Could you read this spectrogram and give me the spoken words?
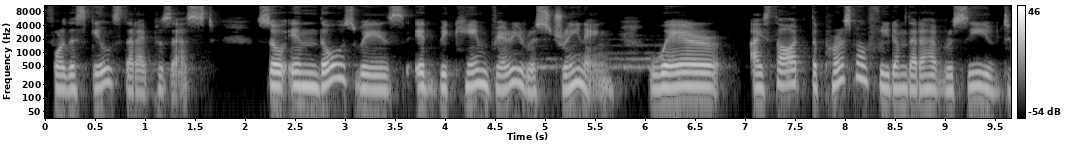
for the skills that i possessed. So in those ways it became very restraining where i thought the personal freedom that i have received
